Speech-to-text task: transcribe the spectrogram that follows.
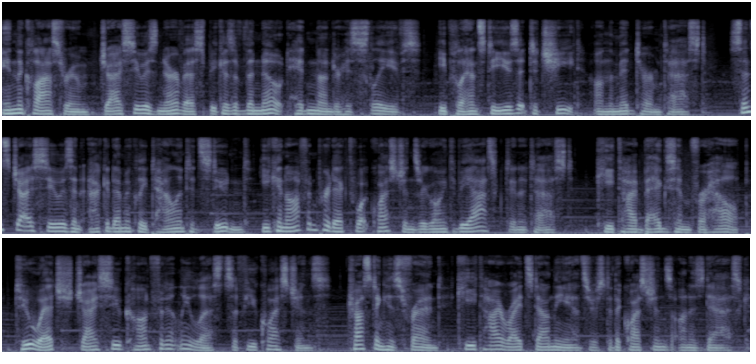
In the classroom, Jaisu is nervous because of the note hidden under his sleeves. He plans to use it to cheat on the midterm test. Since Jaisu is an academically talented student, he can often predict what questions are going to be asked in a test. Kitai begs him for help, to which Jaisu confidently lists a few questions. Trusting his friend, Kitai writes down the answers to the questions on his desk.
